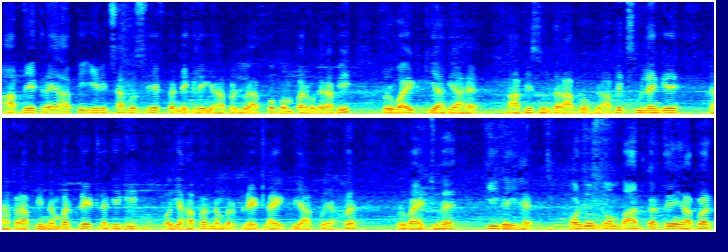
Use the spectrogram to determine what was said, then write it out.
आप देख रहे हैं, आपके ई रिक्शा को सेव करने के लिए यहाँ पर जो है आपको बम्पर वगैरह भी प्रोवाइड किया गया है। काफ़ी सुंदर आपको ग्राफिक्स मिलेंगे, यहाँ पर आपकी नंबर प्लेट लगेगी और यहाँ पर नंबर प्लेट लाइट भी आपको यहाँ पर प्रोवाइड जो है की गई है। और दोस्तों, हम बात करते हैं यहाँ पर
